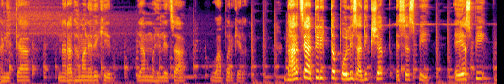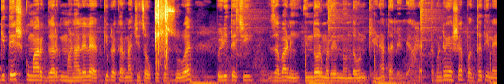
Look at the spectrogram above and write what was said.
आणि त्या नराधमाने देखील या महिलेचा वापर केला. धारचे अतिरिक्त पोलीस अधीक्षक S S P A S P Gitesh Kumar Garg म्हणालेले आहेत की प्रकरणाची चौकशी सुरू आहे. पीडितेची जबानी इंदोरमध्ये नोंदवून घेण्यात आलेली आहे. तर मंडळी अशा पद्धतीने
